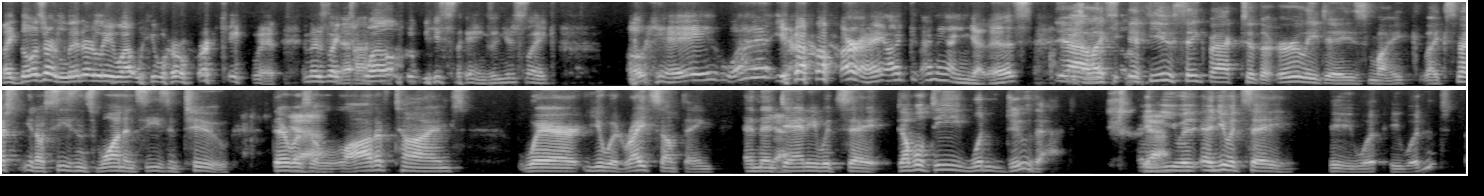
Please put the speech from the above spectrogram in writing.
Like those are literally what we were working with. And there's like yeah. 12 of these things. And you're just like, okay, what? You know, all right, I, I think I can get this. Yeah, like if you think back to the early days, Mike, like especially, you know, seasons one and season two, there was yeah. a lot of times where you would write something and then yeah. Danny would say, Double D wouldn't do that. And yeah. you would and you would say, he would he wouldn't?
